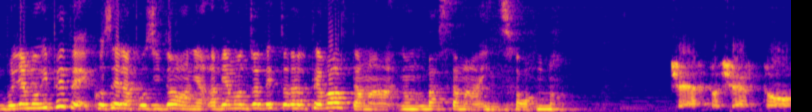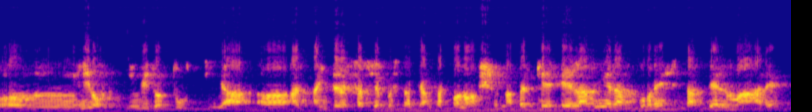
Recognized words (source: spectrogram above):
vogliamo ripetere cos'è la Posidonia? L'abbiamo già detto l'altra volta, ma non basta mai, insomma. Certo, certo. Um, io invito tutti a, a, a, interessarsi a questa pianta, a conoscerla, perché è la vera foresta del mare.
